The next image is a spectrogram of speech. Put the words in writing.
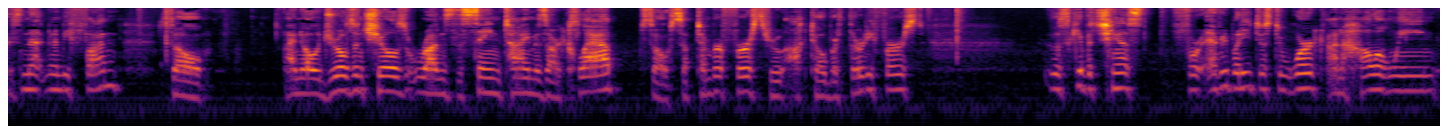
Isn't that going to be fun? So I know Drills and Chills runs the same time as our collab. So September 1st through October 31st. Let's give a chance for everybody just to work on a Halloween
